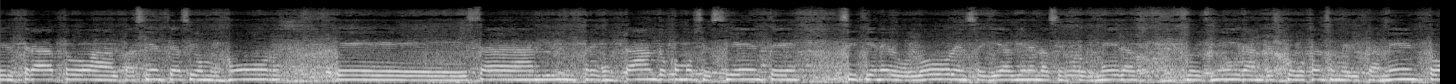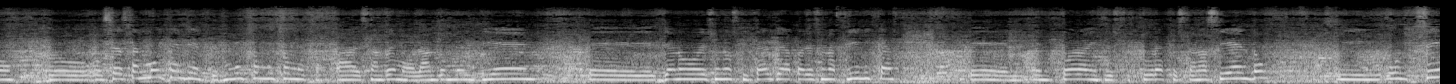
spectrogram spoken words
el trato al paciente ha sido mejor. Eh, están preguntando cómo se siente, si tiene dolor, enseguida vienen las enfermeras, los miran, les colocan su medicamento, o sea, están muy pendientes, mucho, mucho, mucho. Ah, están remodelando muy bien, eh, ya no es un hospital, ya parece una clínica en, toda la infraestructura que están haciendo. Y sí,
